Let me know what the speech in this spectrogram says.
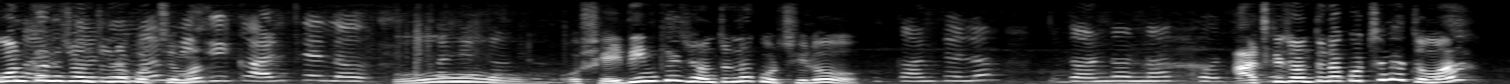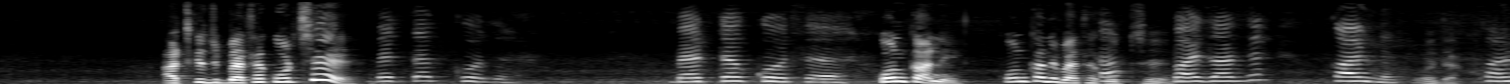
কোন কানে যন্ত্রণা করছে, মা? ও ও সেই দিনকে যন্ত্রণা করছিল? আজকে যন্ত্রণা করছে না তো মা? আজকে যে ব্যথা করছে? ব্যথা করে। ব্যথা করছে কোন কানে? কোন কানে ব্যথা করছে? বাইরে কানে। ওই দেখো। কান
